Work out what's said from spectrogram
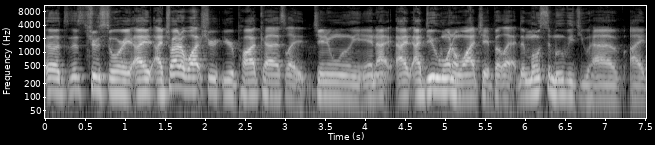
uh, this true story. I, I try to watch your, your podcast like genuinely, and I, I, I do want to watch it, but like the most of the movies you have, I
